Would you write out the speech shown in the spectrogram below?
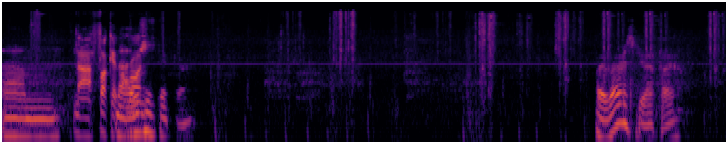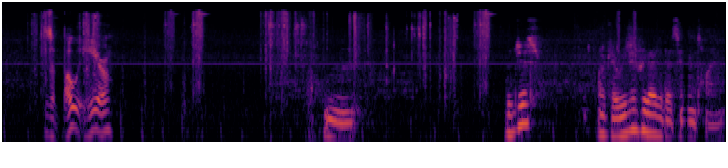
Um. Nah, fuck it, Nah, run. let's just get going. Wait, where is the UFO? There's a boat here. Hmm. We just. Okay, we just reloaded at the same time.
